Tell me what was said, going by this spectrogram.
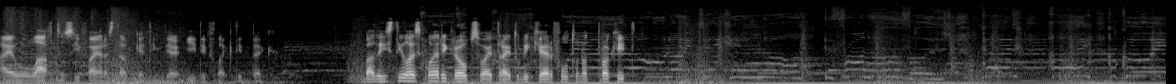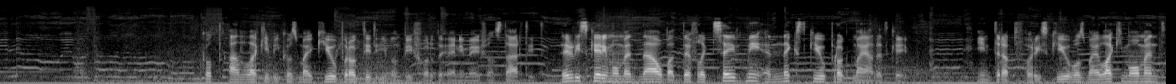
I love to see fire stuff getting their E deflected back. But he still has cleric robe, so I try to be careful to not proc it. Got unlucky because my Q procced it even before the animation started. Really scary moment now, but Deflect saved me and next Q procced my undead cape. Interrupt for his Q was my lucky moment,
